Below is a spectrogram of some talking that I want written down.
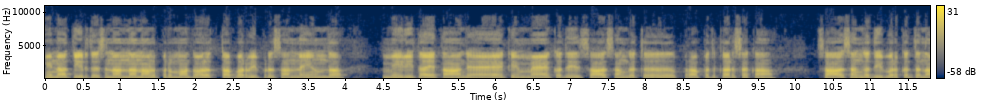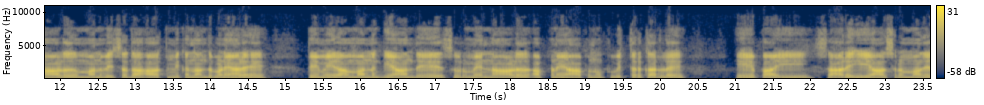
ਇਹਨਾਂ ਤੀਰਥ ਇਸ਼ਨਾਨਾਂ ਨਾਲ ਪਰਮਾਤਮਾ ਰੱਤਾ ਭਰ ਵੀ ਪ੍ਰਸੰਨ ਨਹੀਂ ਹੁੰਦਾ। ਮੇਰੀ ਤਾਂ ਇਹ ਤਾਂਗ ਹੈ ਕਿ ਮੈਂ ਕਦੇ ਸਾਧ ਸੰਗਤ ਪ੍ਰਾਪਤ ਕਰ ਸਕਾਂ। ਸਾਧ ਸੰਗਤ ਦੀ ਬਰਕਤ ਨਾਲ ਮਨ ਵਿੱਚ ਸਦਾ ਆਤਮਿਕ ਆਨੰਦ ਬਣਿਆ ਰਹੇ ਤੇ ਮੇਰਾ ਮਨ ਗਿਆਨ ਦੇ ਸੁਰਮੇ ਨਾਲ ਆਪਣੇ ਆਪ ਨੂੰ ਪਵਿੱਤਰ ਕਰ ਲਏ। ਏ ਭਾਈ, ਸਾਰੇ ਹੀ ਆਸ਼ਰਮਾਂ ਦੇ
